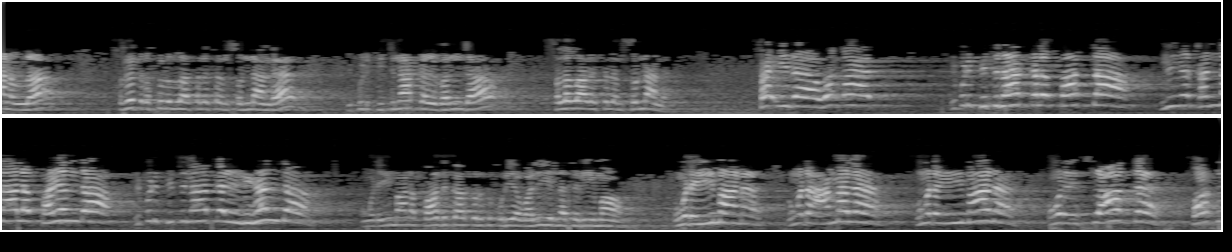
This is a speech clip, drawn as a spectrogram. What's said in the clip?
ஆனல்லா சுரத் ரசூலுல்லா சலசலம் சொன்னாங்க. இப்படி பித்னாக்கள் வந்தா சல்லல்லா அலிஸ்லம் சொன்னாங்க. இப்படி பித்னாக்களை பார்த்தா நீங்க கண்ணால பயந்தா இப்படி பித்னாக்கள் நிகழ்ந்தா உங்களோட ஈமான பாதுகாக்கிறதுக்குரிய வழி என்ன தெரியுமா? உங்களுடைய ஈமான உங்களோட அமல உங்களோட ஈமான உங்களோட இஸ்லாத்தை பார்த்து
